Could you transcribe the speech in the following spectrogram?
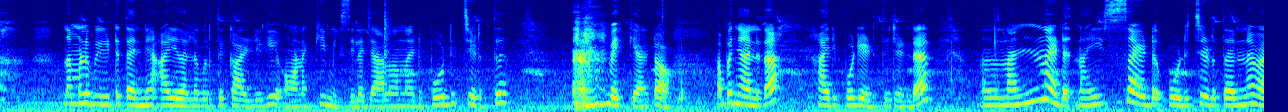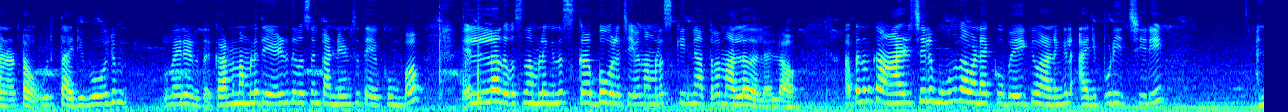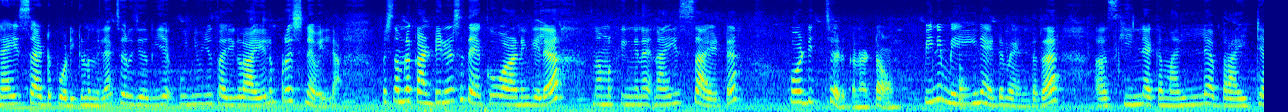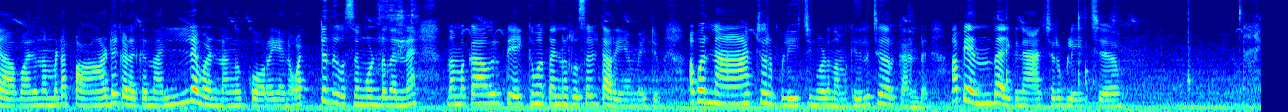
നമ്മൾ വീട്ടിൽ തന്നെ അരി നല്ല വൃത്തി കഴുകി ഉണക്കി മിക്സിയിലെ ജാർ നന്നായിട്ട് പൊടിച്ചെടുത്ത് വെക്കുക കേട്ടോ. അപ്പോൾ ഞാനിതാ അരിപ്പൊടി എടുത്തിട്ടുണ്ട്. നന്നായിട്ട് നൈസായിട്ട് പൊടിച്ചെടുത്ത് തന്നെ വേണം കേട്ടോ. ഒരു തരി പോലും വരരുത്. കാരണം നമ്മളിത് ഏഴ് ദിവസം കണ്ടിന്യൂസ് തേക്കുമ്പോൾ എല്ലാ ദിവസവും നമ്മളിങ്ങനെ സ്ക്രബ് പോലെ ചെയ്യുമ്പോൾ നമ്മുടെ സ്കിന്നിന് അത്ര നല്ലതല്ലല്ലോ. അപ്പോൾ നമുക്ക് ആഴ്ചയിൽ മൂന്ന് തവണയൊക്കെ ഉപയോഗിക്കുവാണെങ്കിൽ അരിപ്പൊടി ഇച്ചിരി നൈസായിട്ട് പൊടിക്കണമെന്നില്ല. ചെറിയ ചെറിയ കുഞ്ഞു കുഞ്ഞു തരികളായാലും പ്രശ്നമില്ല. പക്ഷെ നമ്മൾ കണ്ടിന്യൂസ് തേക്കുവാണെങ്കിൽ നമുക്കിങ്ങനെ നൈസായിട്ട് പൊടിച്ചെടുക്കണം കേട്ടോ. പിന്നെ മെയിനായിട്ട് വേണ്ടത് സ്കിന്നൊക്കെ നല്ല ബ്രൈറ്റ് ആവാനും നമ്മുടെ പാടുകളൊക്കെ നല്ല വണ്ണം അങ്ങ് കുറയാനും ഒറ്റ ദിവസം കൊണ്ട് തന്നെ നമുക്ക് ആ ഒരു തേക്കുമ്പോൾ തന്നെ റിസൾട്ട് അറിയാൻ പറ്റും. അപ്പോൾ നാച്ചുറൽ ബ്ലീച്ചും കൂടെ നമുക്കിതിൽ ചേർക്കാനുണ്ട്. അപ്പോൾ എന്തായിരിക്കും നാച്ചുറൽ ബ്ലീച്ച്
